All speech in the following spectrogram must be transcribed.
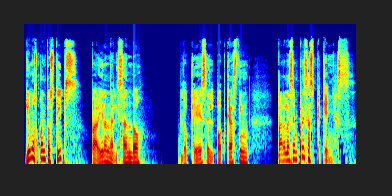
Y unos cuantos tips para ir analizando lo que es el podcasting para las empresas pequeñas.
